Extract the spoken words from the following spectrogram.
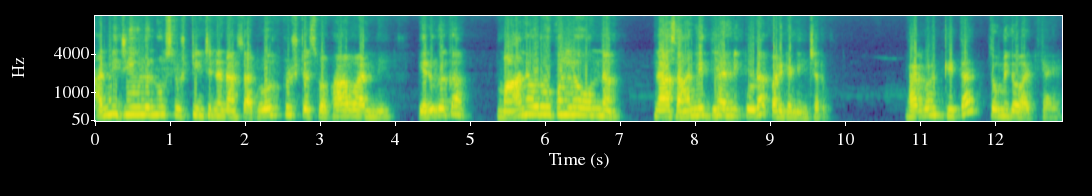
అన్ని జీవులను సృష్టించిన నా సర్వోత్కృష్ట స్వభావాన్ని ఎరుగక మానవ రూపంలో ఉన్న నా సాన్నిధ్యాన్ని కూడా పరిగణించరు. భగవద్గీత తొమ్మిదో అధ్యాయం.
